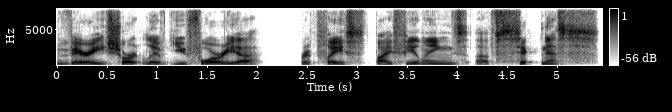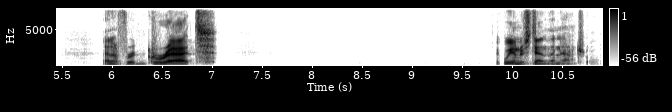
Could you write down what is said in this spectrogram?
very short lived euphoria replaced by feelings of sickness and of regret. Like we understand the natural.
